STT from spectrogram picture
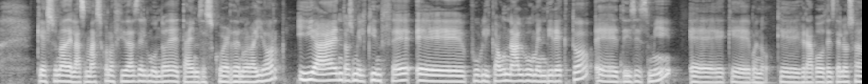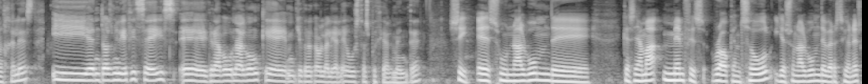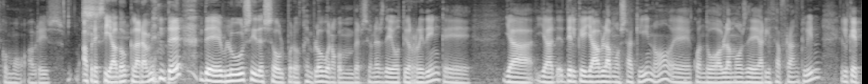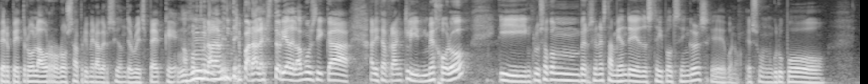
que es una de las más conocidas del mundo de Times Square de Nueva York. Y ya en 2015 eh, publica un álbum en directo, eh, This Is Me, eh, que, bueno, que grabó desde Los Ángeles. Y en 2016 eh, grabó un álbum que yo creo que a Eulalia le gustó especialmente. Sí, es un álbum de que se llama Memphis Rock and Soul y es un álbum de versiones, como habréis apreciado claramente, de blues y de soul. Por ejemplo, bueno, con versiones de Otis Redding, que ya, ya de- del que ya hablamos aquí, ¿no? Eh, cuando hablamos de Aretha Franklin, el que perpetró la horrorosa primera versión de Respect, que afortunadamente para la historia de la música Aretha Franklin mejoró. Y incluso con versiones también de The Staple Singers, que bueno, es un grupo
